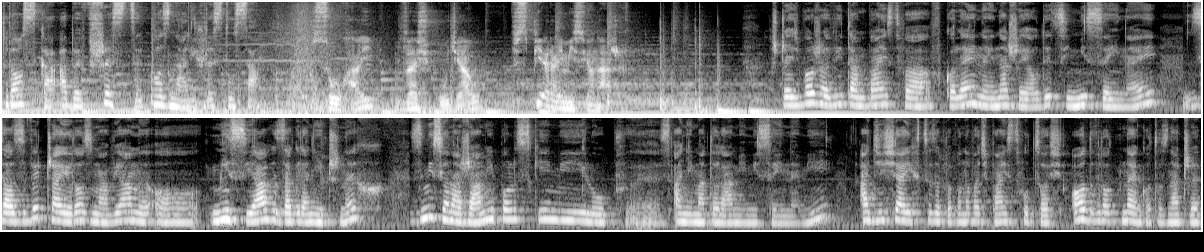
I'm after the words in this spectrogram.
Troska, aby wszyscy poznali Chrystusa. Słuchaj, weź udział, wspieraj misjonarzy. Szczęść Boże, witam Państwa w kolejnej naszej audycji misyjnej. Zazwyczaj rozmawiamy o misjach zagranicznych z misjonarzami polskimi lub e, z animatorami misyjnymi. A dzisiaj chcę zaproponować Państwu coś odwrotnego, to znaczy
